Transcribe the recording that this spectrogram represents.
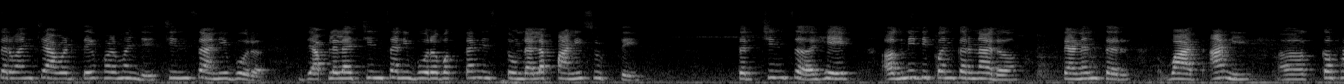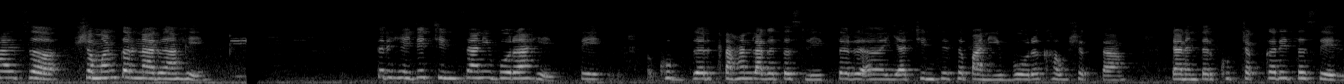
सर्वांचे आवडते फळ म्हणजे चिंच आणि बोरं. जे आपल्याला चिंच आणि बोरं बघतानाच तोंडाला पाणी सुटते. तर चिंच हे अग्निदीपन करणारं त्यानंतर वात आणि कफाचं शमन करणारं आहे. तर हे जे चिंच आणि बोरं आहे ते खूप जर तहान लागत असली तर या चिंचेचं पाणी बोरं खाऊ शकता. त्यानंतर खूप चक्कर येत असेल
